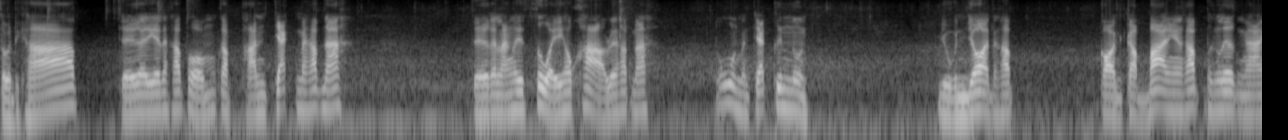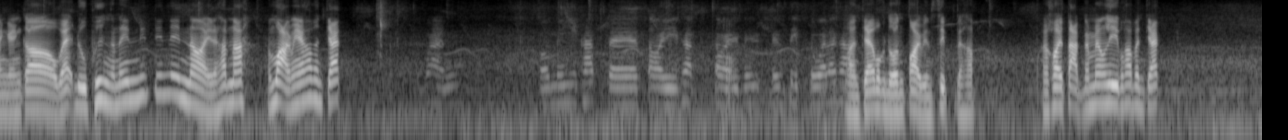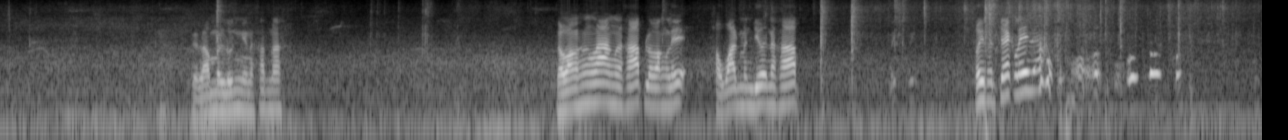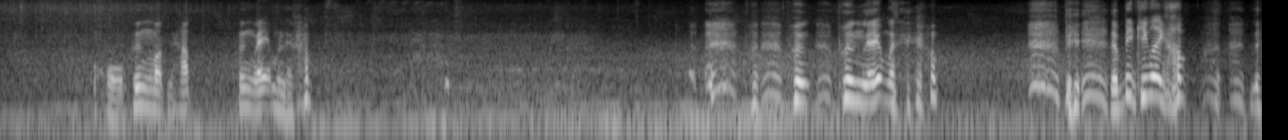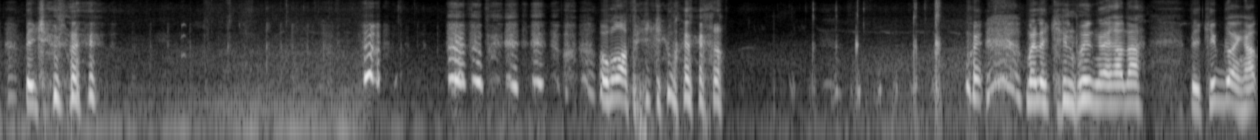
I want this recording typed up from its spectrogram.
สวัสดีครับ เจอกันอีกแล้วนะครับผมกับพันแจ็คนะครับนะ เจอกำลังเลยสวยขาวๆเลยครับนะนู่นมันแจ็คขึ้นนู่น อยู่บนยอดนะครับ ก่อนกลับบ้านกันครับเพิ่งเลิกงานกันก็แวะดูพึ่งกันนิดนิดๆหน่อยๆนะครับนะน้ำหวานไหมครับพันแจ็คหวานพอมีครับแต่ต่อยครับต่อยเป็นเป็นสิบตัวแล้วครัพับนแจ็คบอกโดนต่อยเป็นสิบนะครับค่อยๆตัดนะไม่ต้องรีบครับพันแจ็คเดี๋ยวเรามาลุ้นกันนะครับนะ ระวังข้างล่างนะครับ ระวังเละเถาวันมันเยอะนะครับ เฮ้ยพันแจ็คเละแล้ว โอ้โหพึ่งหมดครับพึ่งเละหมดเลยครับพึ่งพึ่งเละหมดเลยครับเดี๋ยวปิดคลิปเลยครับปิดคลิปเลยผมขอปิดคลิปเลยครับ ไม่ได้กินพึ่งเลยครับนะ ปิดคลิปด้วยครับ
